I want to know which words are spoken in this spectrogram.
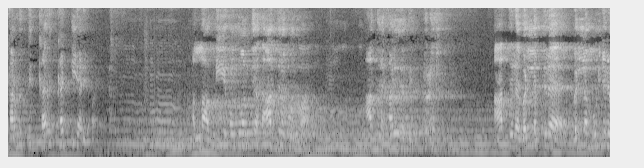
கருத்து கரு கட்டி அடிப்பான். அல்லாஹ் அப்படியே கொண்டு வந்து அந்த ஆத்துல போடுவான். ஆத்துல கழுகுறது ஆத்துல வெள்ளத்துல வெள்ளம் முடிஞ்சது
